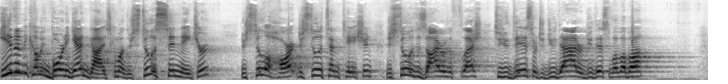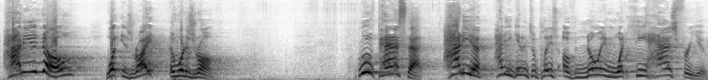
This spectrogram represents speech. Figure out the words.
Even becoming born again, guys, come on, there's still a sin nature. There's still a heart, there's still a temptation, there's still a desire of the flesh to do this or to do that or do this, blah, blah, blah. How do you know what is right and what is wrong? Move past that. How do you, how do you get into a place of knowing what He has for you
